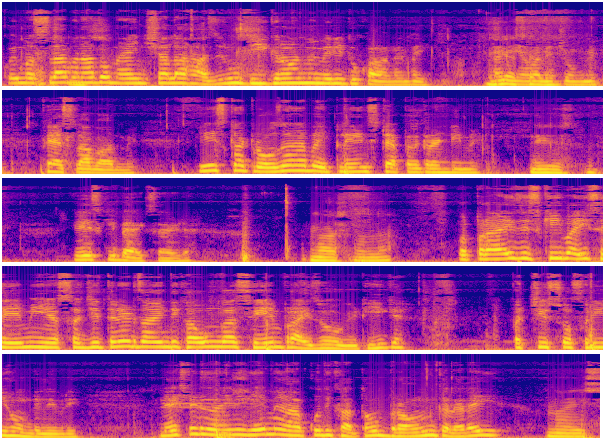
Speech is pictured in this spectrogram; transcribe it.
कोई मसला बना तो मैं इंशाल्लाह हाजिर हूँ। डी ग्राउंड में मेरी दुकान है भाई वाले चौक में फैसलाबाद में। ये इसका ट्राउज़र है भाई प्लेन स्टेपल करंडी में। ये इसकी बैक साइड है। माशाल्लाह। और प्राइस इसकी भाई सेम ही है। जितने डिज़ाइन दिखाऊँगा सेम प्राइस होगी ठीक है? पच्चीस सौ free home delivery next design ये मैं आपको दिखाता हूँ ब्राउन कलर है ये। नाइस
